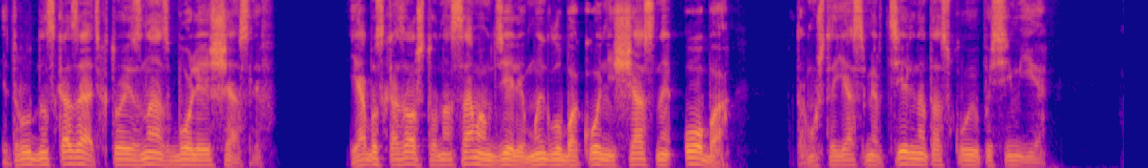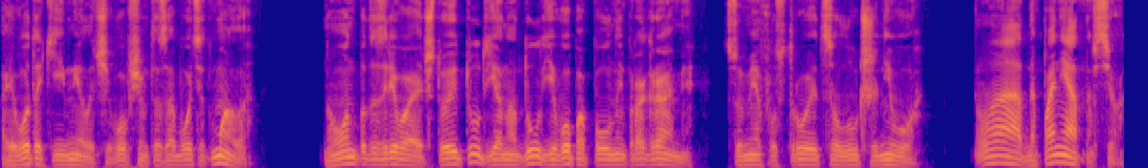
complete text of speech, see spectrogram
И трудно сказать, кто из нас более счастлив. Я бы сказал, что на самом деле мы глубоко несчастны оба, потому что я смертельно тоскую по семье. А его такие мелочи, в общем-то, заботят мало — но он подозревает, что и тут я надул его по полной программе, сумев устроиться лучше него. Ладно, понятно все.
